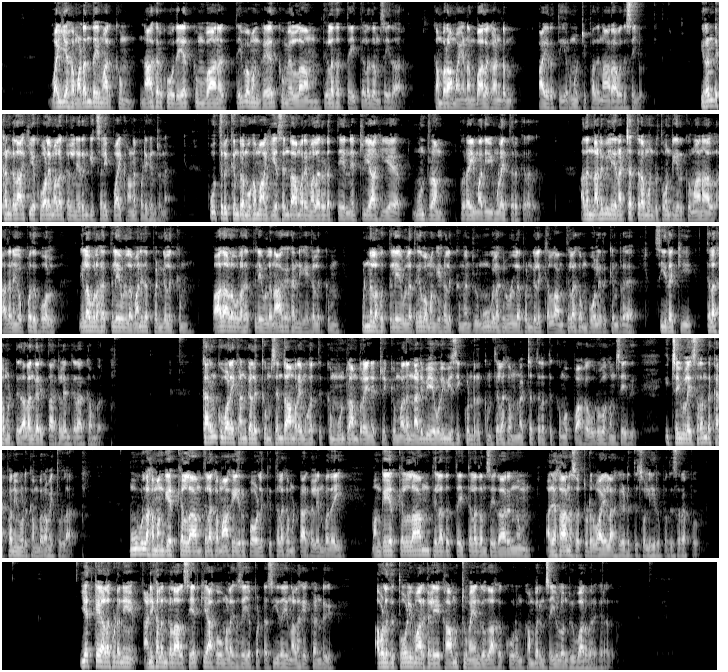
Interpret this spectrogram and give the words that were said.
வையக மடந்தை மார்க்கும் நாகர்கோதையர்க்கும் வான தெய்வமங்கையர்க்கும் எல்லாம் திலதத்தை திலதம் செய்தார். கம்பராமாயணம் பாலகாண்டம் ஆயிரத்தி இருநூற்றி பதினாறாவது செய்யுள். இரண்டு கண்களாகிய கோலை மலர்கள் நெருங்கி செழிப்பாய் காணப்படுகின்றன. பூத்திருக்கின்ற முகமாகிய செந்தாமரை மலரிடத்தே நெற்றியாகிய மூன்றாம் பிறை மதி முளைத்திருக்கிறது. அதன் நடுவிலே நட்சத்திரம் ஒன்று தோன்றியிருக்குமானால் அதனை ஒப்பது போல் நில உலகத்திலே உள்ள மனித பெண்களுக்கும் பாதாள உலகத்திலே உள்ள நாககன்னிகைகளுக்கும் விண்ணுலகத்திலே உள்ள தேவமங்கைகளுக்கும் என்று மூவுலகில் உள்ள பெண்களுக்கெல்லாம் திலகம் போல் இருக்கின்ற சீதைக்கு திலகமிட்டு அலங்கரித்தார்கள் என்கிறார் கம்பர். கருங்குவளை கண்களுக்கும் செந்தாமரை முகத்துக்கும் மூன்றாம் பிறை நெற்றிக்கும் அதன் நடுவே ஒளி வீசிக் கொண்டிருக்கும் திலகம் நட்சத்திரத்துக்கும் ஒப்பாக உருவகம் செய்து இச்செயுளை சிறந்த கற்பனையோடு கம்பர் அமைத்துள்ளார். மூவுலக மங்கையர்க்கெல்லாம் திலகமாக இருப்பவளுக்கு திலகமிட்டார்கள் என்பதை மங்கையர்க்கெல்லாம் திலதத்தை திலதம் செய்தார் என்னும் அழகான சொற்றொடர் வாயிலாக எடுத்து சொல்லியிருப்பது சிறப்பு. இயற்கை அழகுடனே அணிகலன்களால் செயற்கையாகவும் அழகு செய்யப்பட்ட சீதையின் அழகைக் கண்டு அவளது தோழிமார்களே காமுற்று மயங்குவதாக கூறும் கம்பரின் செய்யுள் ஒன்று இவ்வாறு வருகிறது.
